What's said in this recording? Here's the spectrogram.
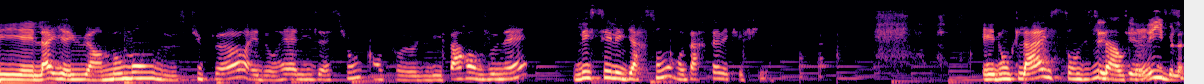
Et là, il y a eu un moment de stupeur et de réalisation quand euh, les parents venaient, laisser les garçons, repartaient avec les filles. Et donc là, ils se sont dit, bah, ok, terrible. si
